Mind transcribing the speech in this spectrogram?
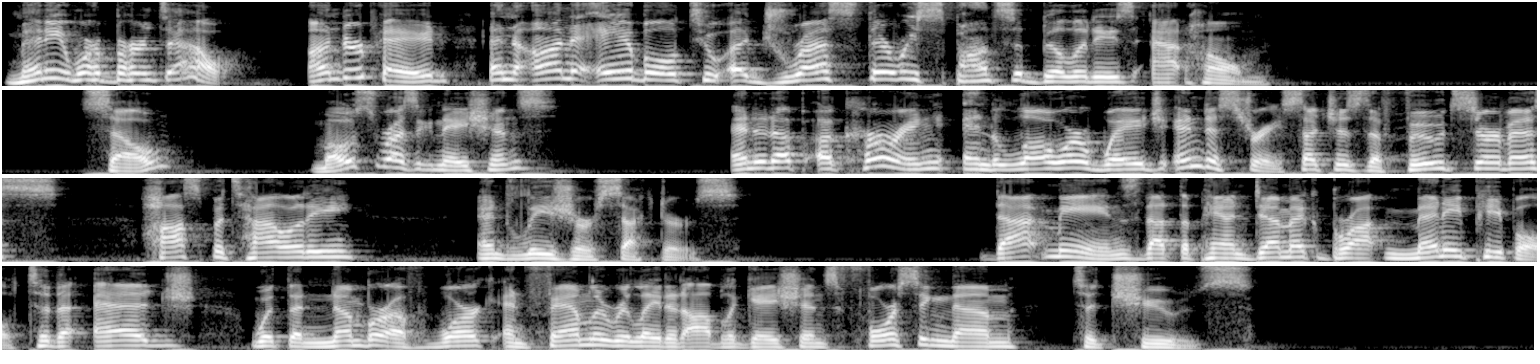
many were burnt out, underpaid, and unable to address their responsibilities at home. So, most resignations ended up occurring in lower wage industries such as the food service, hospitality, and leisure sectors. That means that the pandemic brought many people to the edge with the number of work and family related obligations, forcing them to choose.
